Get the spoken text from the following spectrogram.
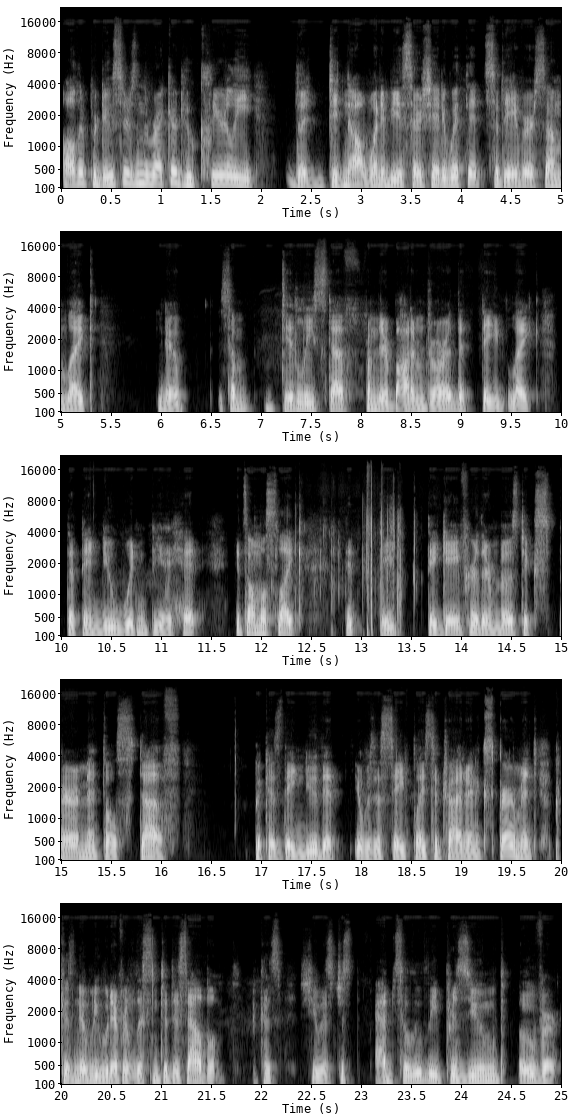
All the producers in the record who clearly the, did not want to be associated with it, so they were some like, you know, some diddly stuff from their bottom drawer that they like that they knew wouldn't be a hit. It's almost like they they gave her their most experimental stuff because they knew that it was a safe place to try an experiment because nobody would ever listen to this album because she was just absolutely presumed over.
